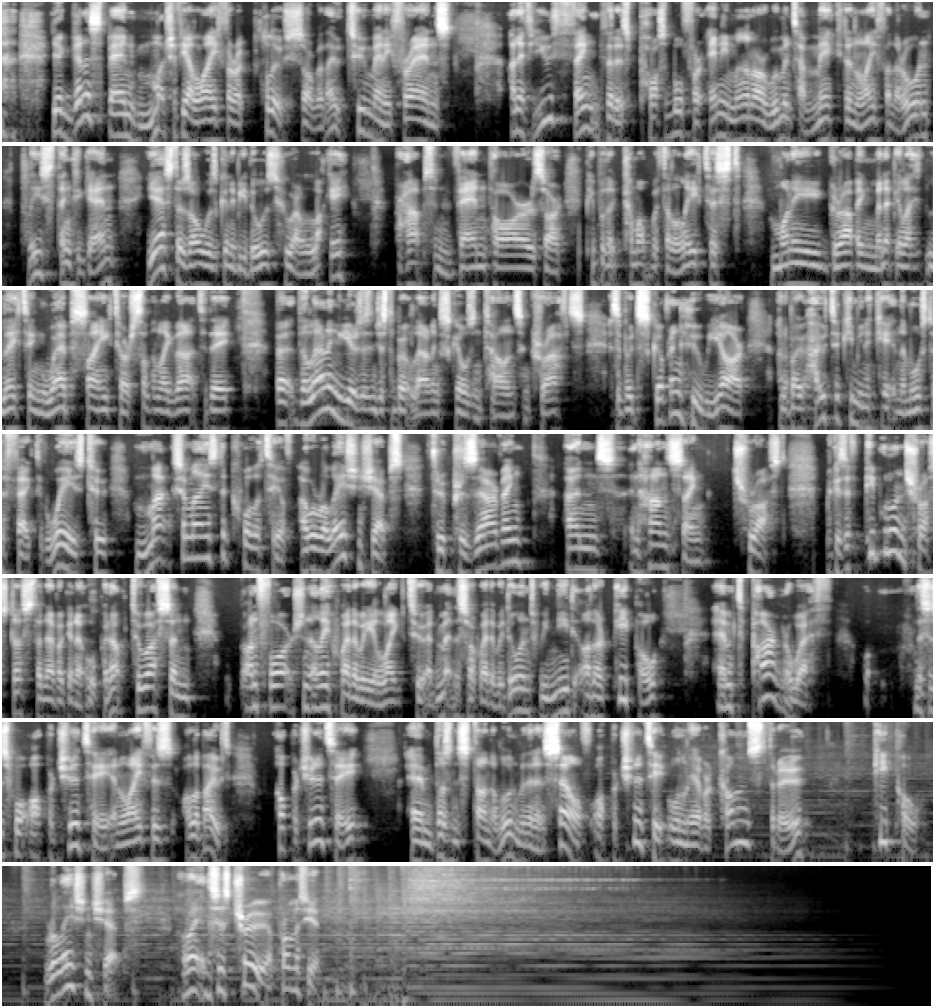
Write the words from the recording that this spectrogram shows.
You're going to spend much of your life a recluse or without too many friends friends. And if you think that it's possible for any man or woman to make it in life on their own, please think again. Yes, there's always going to be those who are lucky, perhaps inventors or people that come up with the latest money-grabbing, manipulating website or something like that today. But the learning years isn't just about learning skills and talents and crafts. It's about discovering who we are and about how to communicate in the most effective ways to maximize the quality of our relationships through preserving and enhancing trust. Because if people don't trust us, they're never going to open up to us. And unfortunately, whether we like to admit this or whether we don't, we need other people um, to partner with. This is what opportunity in life is all about. Opportunity um, doesn't stand alone within itself. Opportunity only ever comes through people, relationships. All right, this is true. I promise you.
